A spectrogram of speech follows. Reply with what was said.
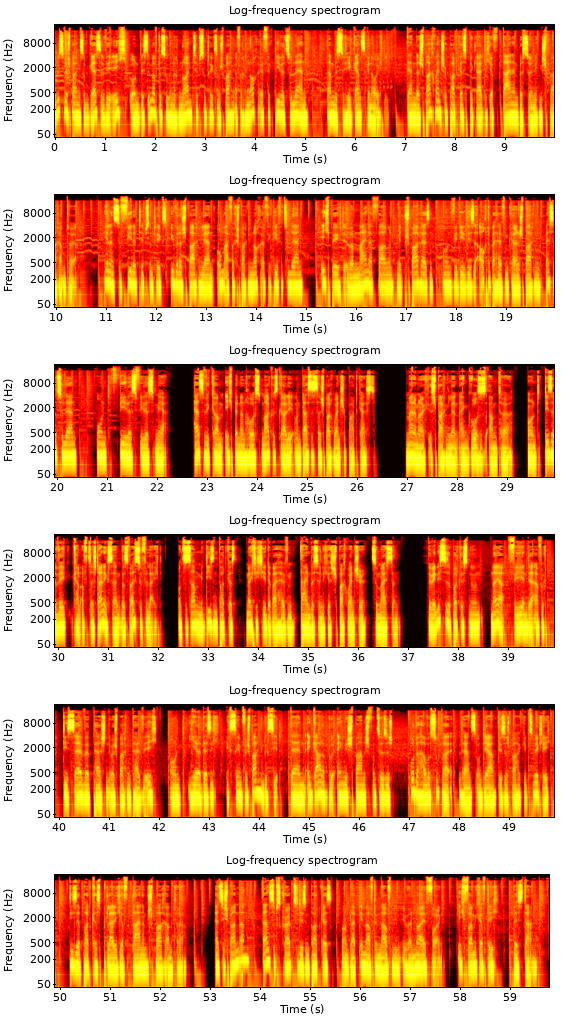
Du bist über Sprachen so begeistert wie ich und bist immer auf der Suche nach neuen Tipps und Tricks, um Sprachen einfach noch effektiver zu lernen, dann bist du hier ganz genau richtig. Denn der Sprachventure Podcast begleitet dich auf deinem persönlichen Sprachabenteuer. Hier lernst du viele Tipps und Tricks über das Sprachenlernen, um einfach Sprachen noch effektiver zu lernen. Ich berichte über meine Erfahrungen mit Sprachreisen und wie dir diese auch dabei helfen können, Sprachen besser zu lernen und vieles, vieles mehr. Herzlich willkommen, ich bin dein Host Markus Galli und das ist der Sprachventure Podcast. Meiner Meinung nach ist Sprachenlernen ein großes Abenteuer. Und dieser Weg kann oft sehr steinig sein, das weißt du vielleicht. Und zusammen mit diesem Podcast möchte ich dir dabei helfen, dein persönliches Sprachventure zu meistern. Für wen ist dieser Podcast nun? Naja, für jeden, der einfach dieselbe Passion über Sprachen teilt wie ich und jeder, der sich extrem für Sprachen interessiert. Denn egal ob du Englisch, Spanisch, Französisch oder Havo Super lernst, und ja, diese Sprache gibt's wirklich, dieser Podcast begleite ich auf deinem Sprachabenteuer. Hört sich spannend an? Dann subscribe zu diesem Podcast und bleib immer auf dem Laufenden über neue Folgen. Ich freue mich auf dich bis dann.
